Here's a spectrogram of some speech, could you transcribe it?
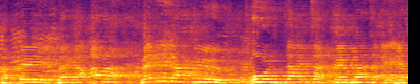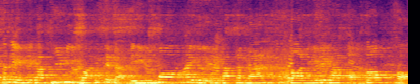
แฮปปี้นะครับเอาล่ะ และนี่นะคืออุ่นใจจัดเต็มนะจาก AS นั่นเองนะครับที่มีความพิเศษแบบนี้มอบให้เลยนะครับดังนั้น ตอนนี้นะครับออกต้องขอ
